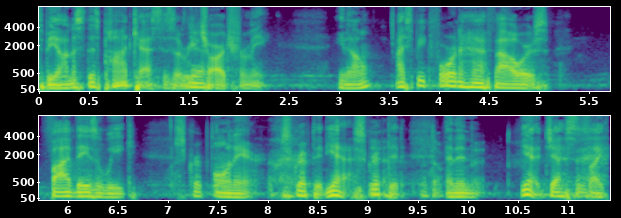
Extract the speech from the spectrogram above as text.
to be honest, this podcast is a recharge for me. You know, I speak four and a half hours, five days a week, Scripted. on air, scripted. Yeah, scripted. don't and then, forget yeah, Jess is like,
